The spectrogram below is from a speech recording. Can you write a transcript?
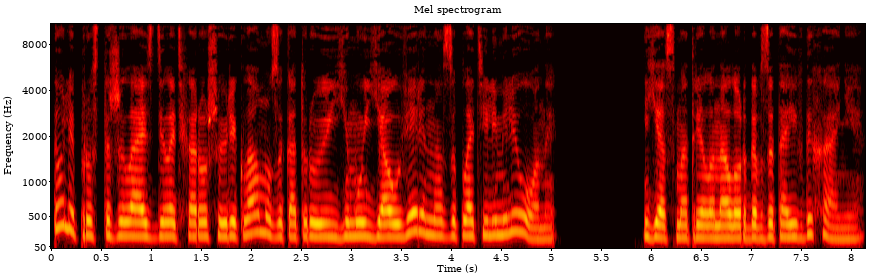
то ли просто желая сделать хорошую рекламу, за которую ему, я уверена, заплатили миллионы. Я смотрела на лордов, затаив дыхание.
